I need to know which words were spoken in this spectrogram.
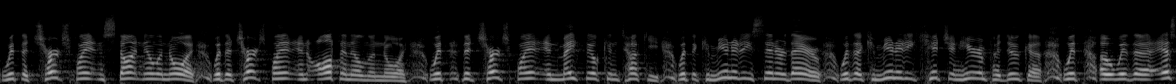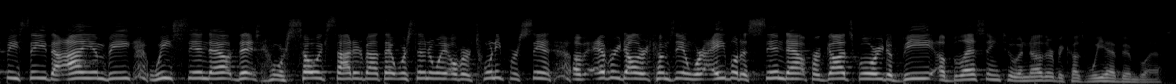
with the church plant in Staunton, Illinois, with the church plant in Alton, Illinois, with the church plant in Mayfield, Kentucky, with the community center there, with a community kitchen here in Paducah, with, uh, with the SBC, the IMB. We send out this, we're so excited about that. We're sending away over 20% of every dollar that comes in, we're able to send out for God's glory to be a blessing to another because we have been blessed.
